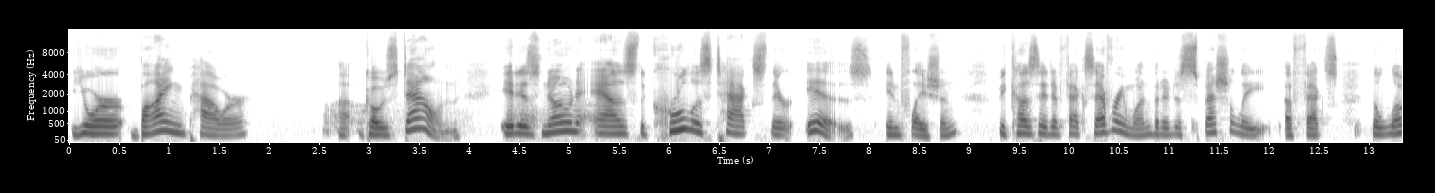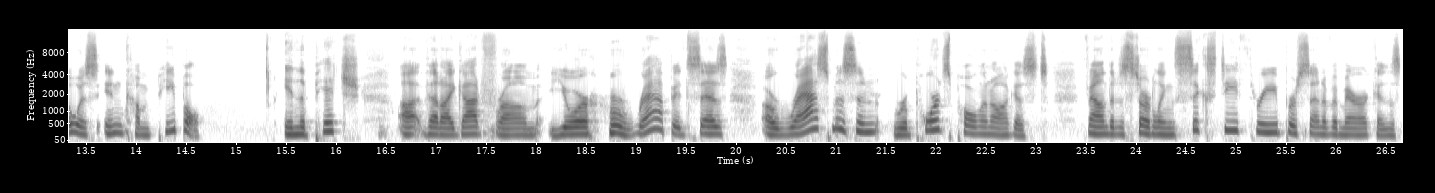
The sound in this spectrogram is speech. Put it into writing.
your buying power uh, goes down. It is known as the cruelest tax there is, inflation, because it affects everyone, but it especially affects the lowest income people. In the pitch uh, that I got from your rep, it says a Rasmussen Reports poll in August found that a startling 63% of Americans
